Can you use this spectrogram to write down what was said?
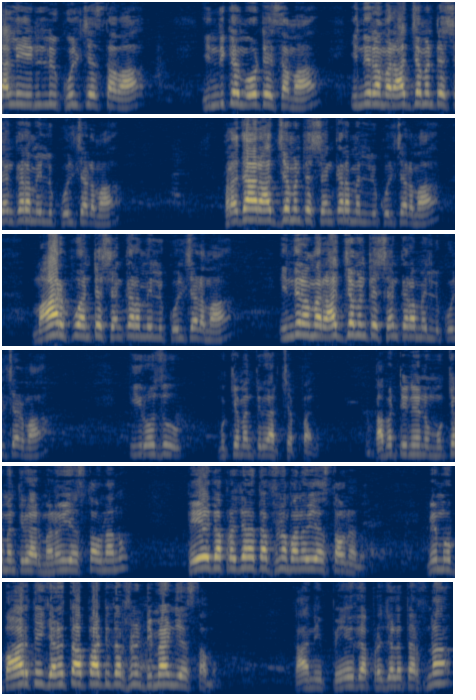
తల్లి ఇల్లు కూల్చేస్తావా? ఇందుకే ఓటేసామా ఇందిరమ్మ రాజ్యం అంటే శంకరమ్మ ఇల్లు కూల్చడమా? ప్రజారాజ్యం అంటే శంకరమ్మ ఇల్లు కూల్చడమా? మార్పు అంటే శంకరమ్మ ఇల్లు కూల్చడమా? ఇందిరమ్మ రాజ్యం అంటే శంకరమ్మ ఇల్లు కూల్చడమా ఈరోజు ముఖ్యమంత్రి గారు చెప్పాలి. కాబట్టి నేను ముఖ్యమంత్రి గారు మనవి చేస్తా ఉన్నాను. పేద ప్రజల తరఫున మనవి చేస్తా ఉన్నాను. మేము భారతీయ జనతా పార్టీ తరఫున డిమాండ్ చేస్తాము. కానీ పేద ప్రజల తరఫున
